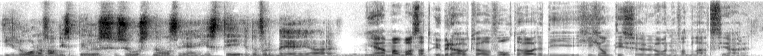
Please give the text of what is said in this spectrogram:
die lonen van die spelers zo snel zijn gestegen de voorbije jaren. Ja, maar was dat überhaupt wel vol te houden, die gigantische lonen van de laatste jaren?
